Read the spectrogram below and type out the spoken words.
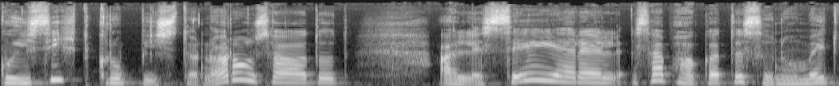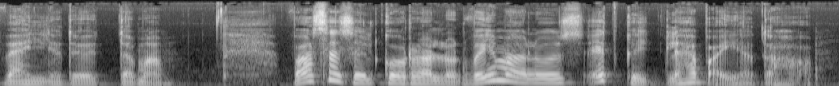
kui sihtgrupist on aru saadud, alles seejärel saab hakata sõnumeid välja töötama. vastasel korral on võimalus, et kõik läheb aia taha.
